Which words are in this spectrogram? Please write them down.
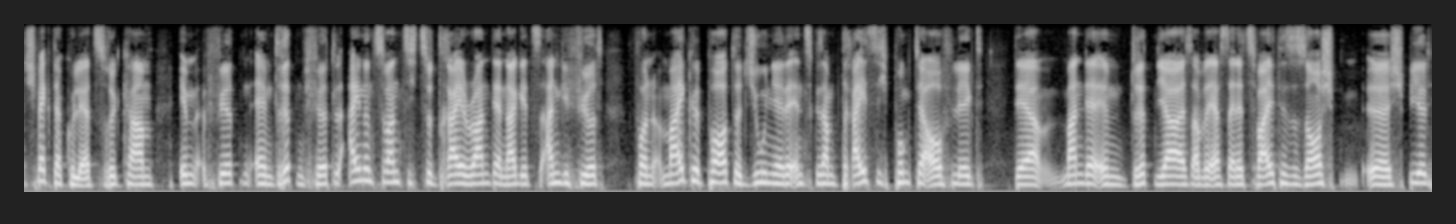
spektakulär zurückkamen im, vierten, äh, im dritten Viertel. 21 zu 3 Run der Nuggets, angeführt von Michael Porter Jr., der insgesamt 30 Punkte auflegt. Der Mann, der im dritten Jahr ist, aber erst seine zweite Saison sp äh, spielt.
